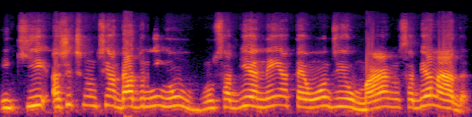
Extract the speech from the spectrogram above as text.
em que a gente não tinha dado nenhum, não sabia nem até onde ia o mar, não sabia nada.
